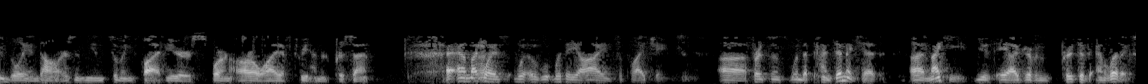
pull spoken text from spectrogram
$2 billion in the ensuing five years for an ROI of 300%. And likewise with AI and supply chains. Uh, for instance, when the pandemic hit, uh, Nike used AI-driven predictive analytics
